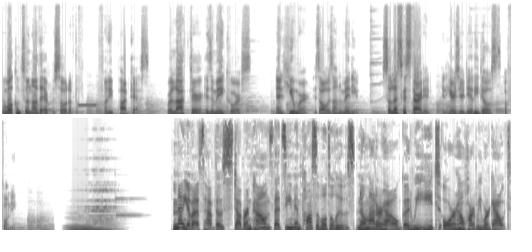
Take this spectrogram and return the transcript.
and welcome to another episode of the Funny Podcast, where laughter is a main course and humor is always on the menu. So let's get started, and here's your daily dose of funny. Many of us have those stubborn pounds that seem impossible to lose, no matter how good we eat or how hard we work out.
